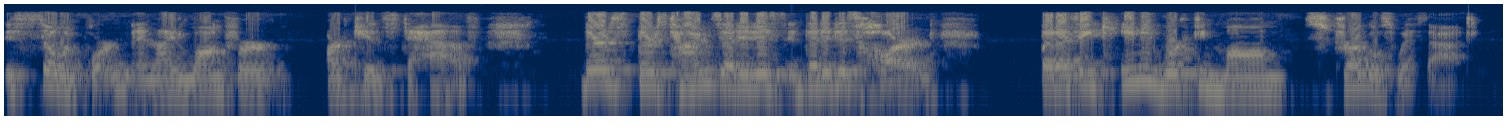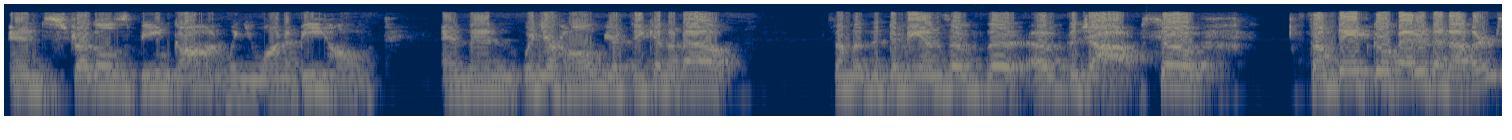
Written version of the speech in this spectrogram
is so important and I long for our kids to have. There's there's times that it is that it is hard, but I think any working mom struggles with that and struggles being gone when you want to be home. And then when you're home, you're thinking about some of the demands of the of the job. So some days go better than others,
